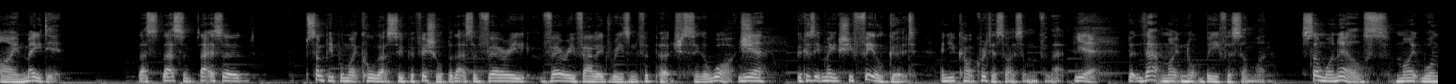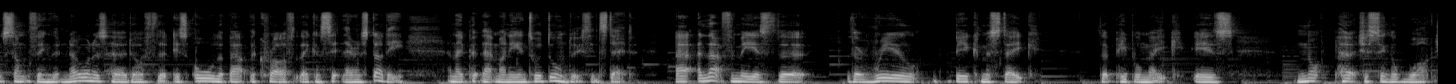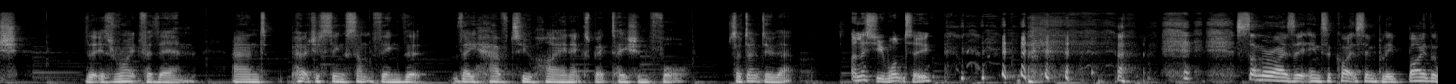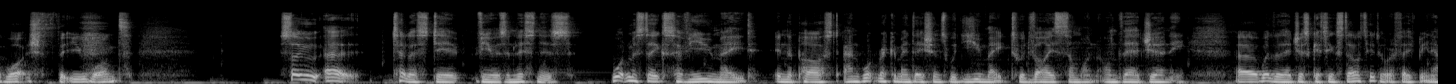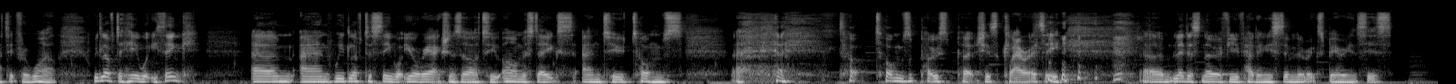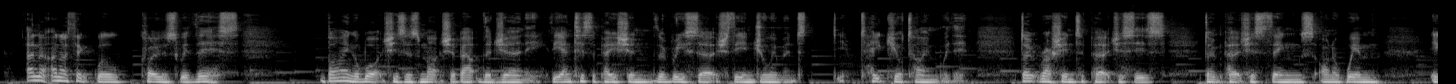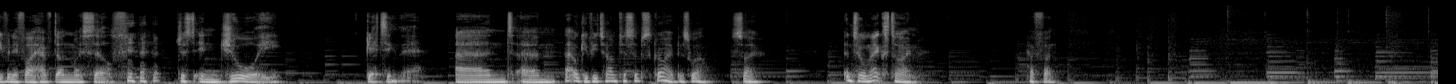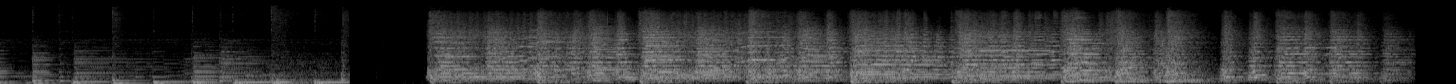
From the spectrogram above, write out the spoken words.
"I made it." That's that's a, that's a. Some people might call that superficial, but that's a very very valid reason for purchasing a watch. Yeah, because it makes you feel good, and you can't criticize someone for that. Yeah, but that might not be for someone. Someone else might want something that no one has heard of that is all about the craft that they can sit there and study, and they put that money into a Dornblüth instead. Uh, and that for me is the the real big mistake that people make is not purchasing a watch that is right for them and purchasing something that they have too high an expectation for. So don't do that. Unless you want to. Summarize it into quite simply buy the watch that you want. So uh, tell us, dear viewers and listeners, what mistakes have you made in the past, and what recommendations would you make to advise someone on their journey, uh, whether they're just getting started or if they've been at it for a while? We'd love to hear what you think, um, and we'd love to see what your reactions are to our mistakes and to Tom's. Uh, Tom's post purchase clarity. um, let us know if you've had any similar experiences. And, and I think we'll close with this. Buying a watch is as much about the journey, the anticipation, the research, the enjoyment. Take your time with it. Don't rush into purchases. Don't purchase things on a whim, even if I have done myself. Just enjoy getting there. And um, that will give you time to subscribe as well. So, until next time, have fun.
